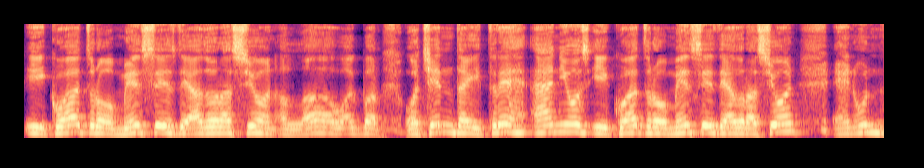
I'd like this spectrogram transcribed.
y 4 meses de adoración. Allahu Akbar. 83 años y 4 meses de adoración en, un,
